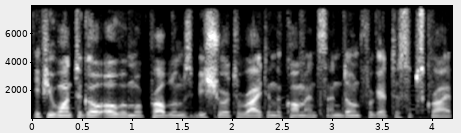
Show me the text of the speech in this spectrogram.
If you want to go over more problems, be sure to write in the comments and don't forget to subscribe.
